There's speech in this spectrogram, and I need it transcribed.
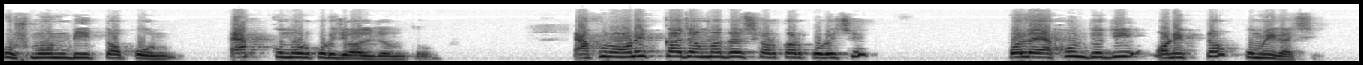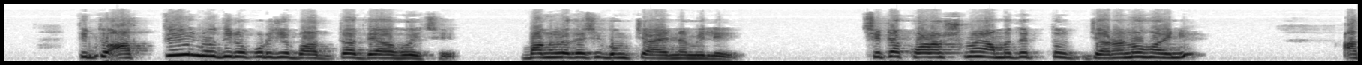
কুশমন্ডি, তপন, এক কোমর করে জল জমত। এখন অনেক কাজ আমাদের সরকার করেছে। ফলে এখন যদি অনেকটা কমে গেছে। কিন্তু আত্রেই নদীর ওপরে যে বাঁধটা দেওয়া হয়েছে, বাংলাদেশ এবং চায়না মিলে, সেটা করার সময় আমাদের তো জানানো হয়নি। আর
